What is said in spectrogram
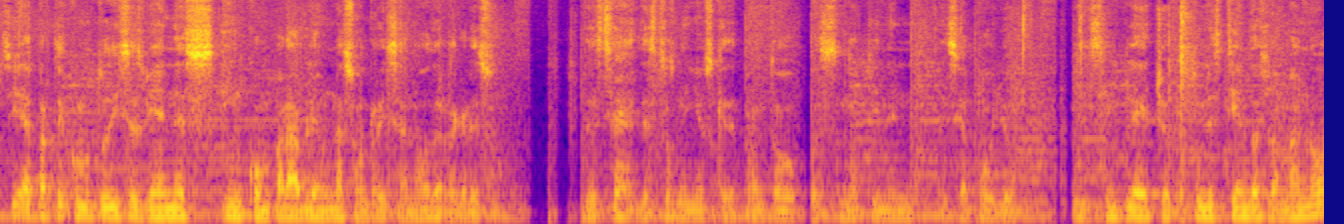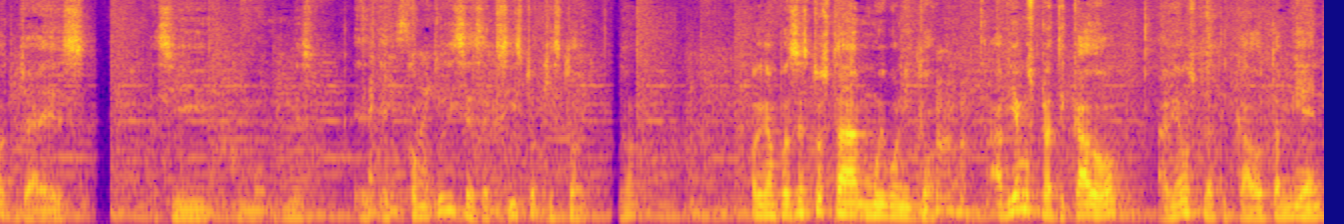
Sí, aparte, como tú dices bien, es incomparable una sonrisa, ¿no? De regreso. De, este, de, estos niños que de pronto pues no tienen ese apoyo. Y el simple hecho de que tú les tiendas la mano ya es así como, eh, como tú dices, existo, aquí estoy, ¿no? Oigan, pues esto está muy bonito. habíamos platicado, habíamos platicado también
